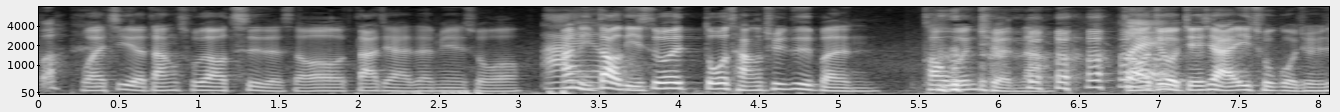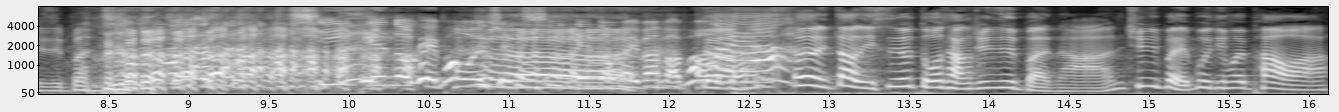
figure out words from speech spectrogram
么？我还记得当初要刺的时候，大家还在那边说：“啊，你到底是会多常去日本？”泡温泉呐，然后结果接下来一出国就去日本，七天都可以泡温泉，七天都没办法泡。对啊，他说你到底是有多常去日本啊？你去日本也不一定会泡啊。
